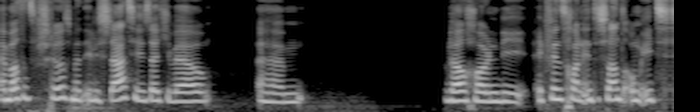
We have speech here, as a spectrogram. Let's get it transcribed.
En wat het verschil is met illustratie is dat je wel, ehm, wel gewoon die. Ik vind het gewoon interessant om iets.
